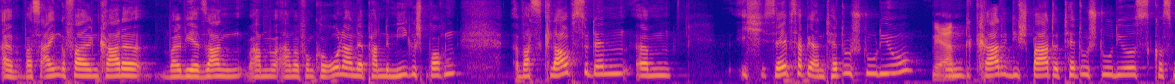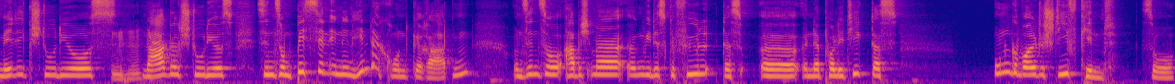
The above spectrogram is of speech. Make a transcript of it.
äh, was eingefallen, gerade weil wir sagen, haben, haben wir von Corona und der Pandemie gesprochen. Was glaubst du denn, ähm, ich selbst habe ja ein Tattoo-Studio Ja. und gerade die Sparte Tattoo-Studios, Kosmetikstudios, Mhm. Nagelstudios sind so ein bisschen in den Hintergrund geraten und sind so, habe ich immer irgendwie das Gefühl, dass äh, in der Politik das ungewollte Stiefkind so.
